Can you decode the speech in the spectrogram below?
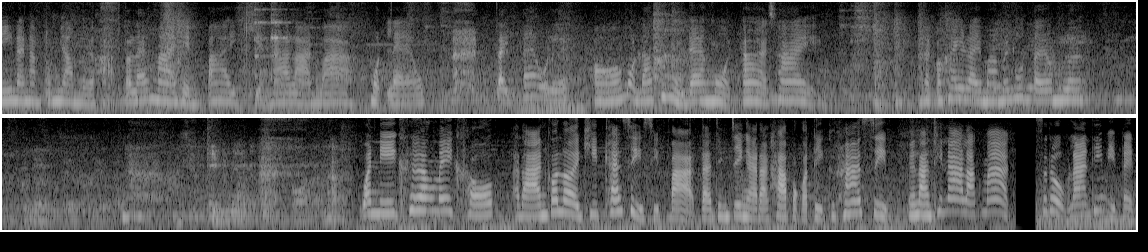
นี่แนะนำต้มยำเลยค่ะ ตอนแรกมาเห็นป้ายเขียนหน้าร้านว่าหมดแล้ว ใจแป้วเลย อ๋อ หมดแล้วคือหมูแดงหมด อ่าใช่ แต่ก็ให้อะไรมาไม่รู้เต็มเลย กินอีกอะก้อนนั้นอะวันนี้เครื่องไม่ครบ ร้านก็เลยคิดแค่ 40 บาท แต่จริงๆอะราคาปกติคือ 50 เป็นร้านที่น่ารักมาก สรุปร้านที่หมีเป็ด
